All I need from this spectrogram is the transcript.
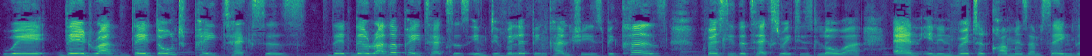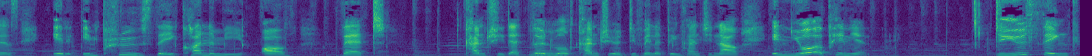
where they'd rather they don't pay taxes they, they rather pay taxes in developing countries because firstly the tax rate is lower and in inverted commas i'm saying this it improves the economy of that country, that third mm. world country or developing country. Now, in your opinion, do you think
